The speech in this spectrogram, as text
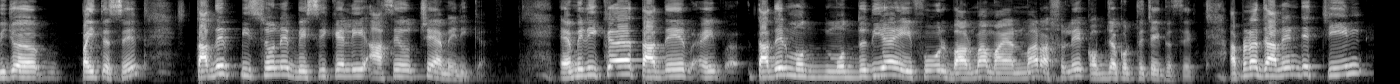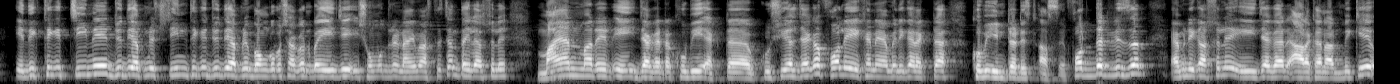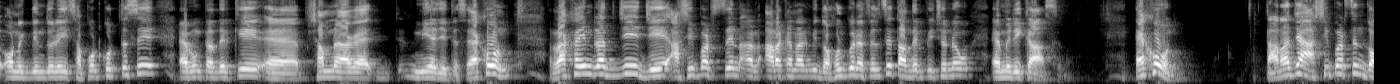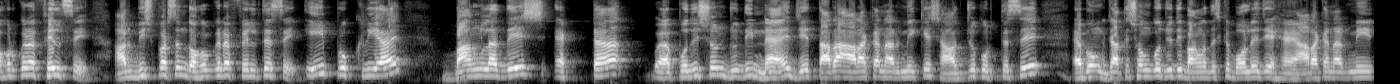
বিজয় পাইতেছে তাদের পিছনে বেসিক্যালি আসে হচ্ছে আমেরিকা। আমেরিকা তাদের এই, তাদের মধ্য- দিয়ে এই ফুল বার্মা, মায়ানমার আসলে কবজা করতে চাইতেছে। আপনারা জানেন যে চীন এদিক থেকে চীনে যদি আপনি, চীন থেকে যদি আপনি বঙ্গোপসাগর বা এই যে এই সমুদ্রে নাইমে আসতে চান তাহলে আসলে মায়ানমারের এই জায়গাটা খুবই একটা ক্রুশিয়াল জায়গা। ফলে এখানে আমেরিকার একটা খুবই ইন্টারেস্ট আছে। ফর দ্যাট রিজন আমেরিকা আসলে এই জায়গার আরাকান আর্মিকে অনেক দিন ধরেই সাপোর্ট করতেছে এবং তাদেরকে সামনে আগায় নিয়ে যেতেছে এখন, রাখাইন রাজ্যে যে আশি পার্সেন্ট আরাকান আর্মি দখল করে ফেলছে, তাদের পিছনেও আমেরিকা আছে। এখন তারা যে আশি পার্সেন্ট দখল করে ফেলছে আর বিশ পার্সেন্ট দখল করে ফেলতেছে, এই প্রক্রিয়ায় বাংলাদেশ একটা পজিশন যদি নেয় যে তারা আরাকান আর্মিকে সাহায্য করতেছে এবং জাতিসংঘ যদি বাংলাদেশকে বলে যে হ্যাঁ আরাকান আর্মি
